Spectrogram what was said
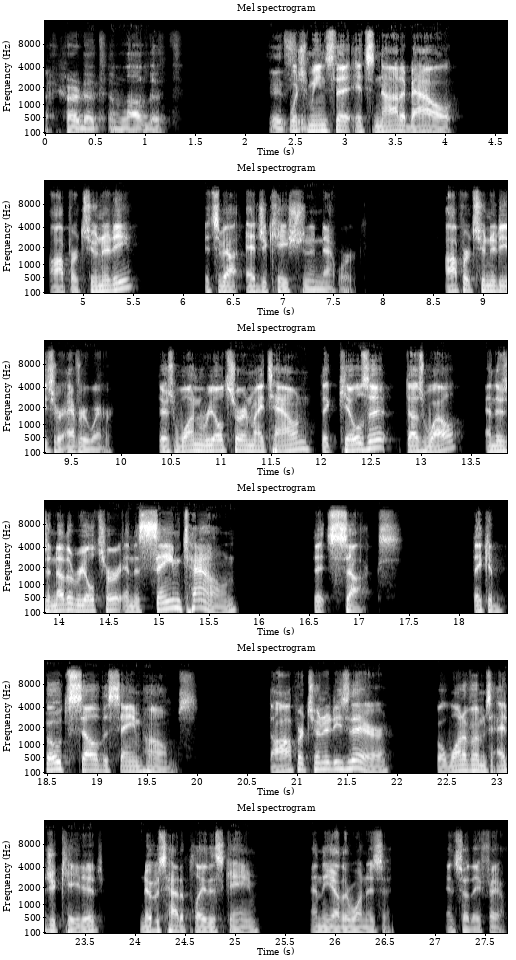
I heard it and loved it. It's, which means that it's not about opportunity it's about education and network. Opportunities are everywhere. There's one realtor in my town that kills it, does well, and there's another realtor in the same town that sucks. They could both sell the same homes. The opportunity's there. but one of them's educated, knows how to play this game, and the other one isn't. And so they fail.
